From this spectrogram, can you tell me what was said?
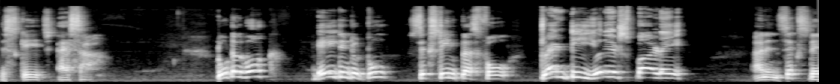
स्केच ऐसा total work eight into two sixteen plus four twenty units per day and in six day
